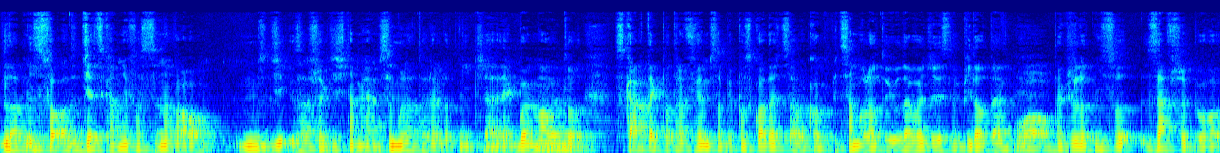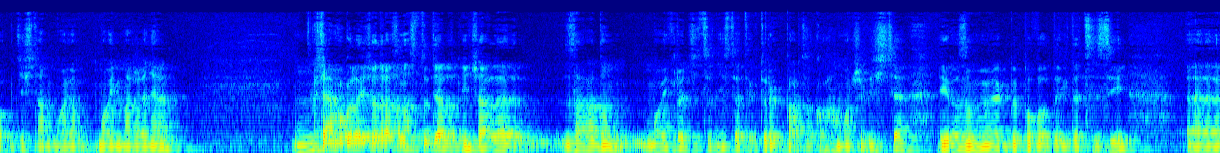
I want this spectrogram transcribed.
Lotnictwo od dziecka mnie fascynowało. Zawsze gdzieś tam miałem symulatory lotnicze. Jak byłem mały, to z kartek potrafiłem sobie poskładać cały kokpit samolotu i udawać, że jestem pilotem. Wow. Także lotnictwo zawsze było gdzieś tam moją, moim marzeniem. Mm, chciałem w ogóle iść od razu na studia lotnicze, ale za radą moich rodziców niestety, których bardzo kocham oczywiście i rozumiem jakby powody ich decyzji, e,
